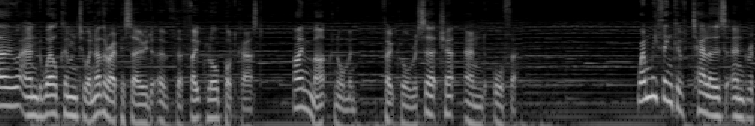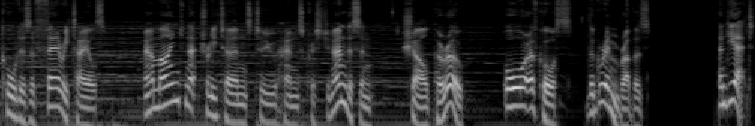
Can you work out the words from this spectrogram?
Hello, and welcome to another episode of the Folklore Podcast. I'm Mark Norman, folklore researcher and author. When we think of tellers and recorders of fairy tales, our mind naturally turns to Hans Christian Andersen, Charles Perrault, or, of course, the Grimm brothers. And yet,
